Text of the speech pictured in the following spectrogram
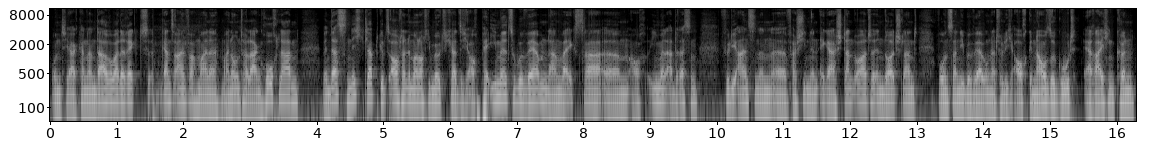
und ja, kann dann darüber direkt ganz einfach meine, meine Unterlagen hochladen. Wenn das nicht klappt, gibt es auch dann immer noch die Möglichkeit, sich auch per E-Mail zu bewerben. Da haben wir extra ähm, auch E-Mail-Adressen für die einzelnen äh, verschiedenen Egger-Standorte in Deutschland, wo uns dann die Bewerbung natürlich auch genauso gut erreichen können.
